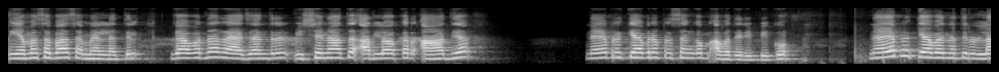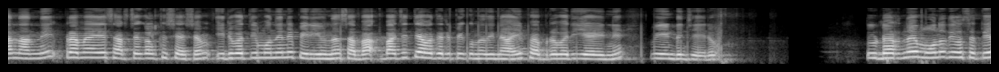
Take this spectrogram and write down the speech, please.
നിയമസഭാ സമ്മേളനത്തിൽ ഗവർണർ രാജേന്ദ്രൻ വിശ്വനാഥ് അർലോക്കർ ആദ്യ നയപ്രഖ്യാപന പ്രസംഗം അവതരിപ്പിക്കും. നയപ്രഖ്യാപനത്തിനുള്ള നന്ദി പ്രമേയ ചർച്ചകൾക്ക് ശേഷം ഇരുപത്തിമൂന്നിന് പിരിയുന്ന സഭ ബജറ്റ് അവതരിപ്പിക്കുന്നതിനായി ഫെബ്രുവരി ഏഴിന് വീണ്ടും ചേരും. തുടർന്ന് മൂന്ന് ദിവസത്തെ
